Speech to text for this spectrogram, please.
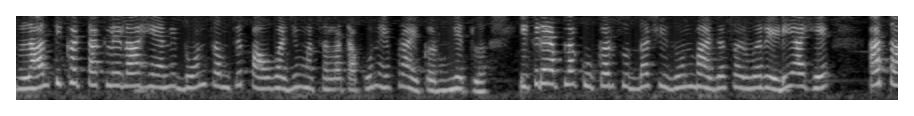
लाल तिखट टाकलेलं आहे आणि दोन चमचे पावभाजी मसाला टाकून हे फ्राय करून घेतलं. इकडे आपला कुकर सुद्धा शिजून भाज्या सर्व रेडी आहे. आता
